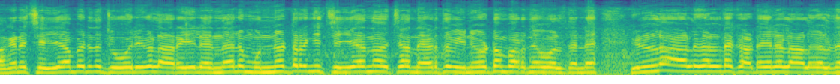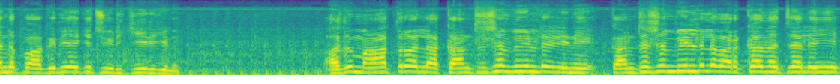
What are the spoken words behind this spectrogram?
അങ്ങനെ ചെയ്യാൻ പറ്റുന്ന ജോലികൾ അറിയില്ല. എന്നാലും മുന്നോട്ടിറങ്ങി ചെയ്യാമെന്ന് വെച്ചാൽ നേരത്തെ വിനോട്ടം പറഞ്ഞ പോലെ തന്നെ ഉള്ള ആളുകളുടെ കടയിലുള്ള ആളുകൾ തന്നെ പകുതിയാക്കി ചുരുക്കിയിരിക്കുന്നു. അത് മാത്രമല്ല കൺസ്ട്രക്ഷൻ ഫീൽഡിൽ ഇനി കൺസ്ട്രക്ഷൻ ഫീൽഡിൽ വർക്കാന്ന് വെച്ചാൽ ഈ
